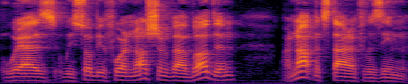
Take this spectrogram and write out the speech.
whereas we saw before noshim v'avodim are not mitzdaref lazimim,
